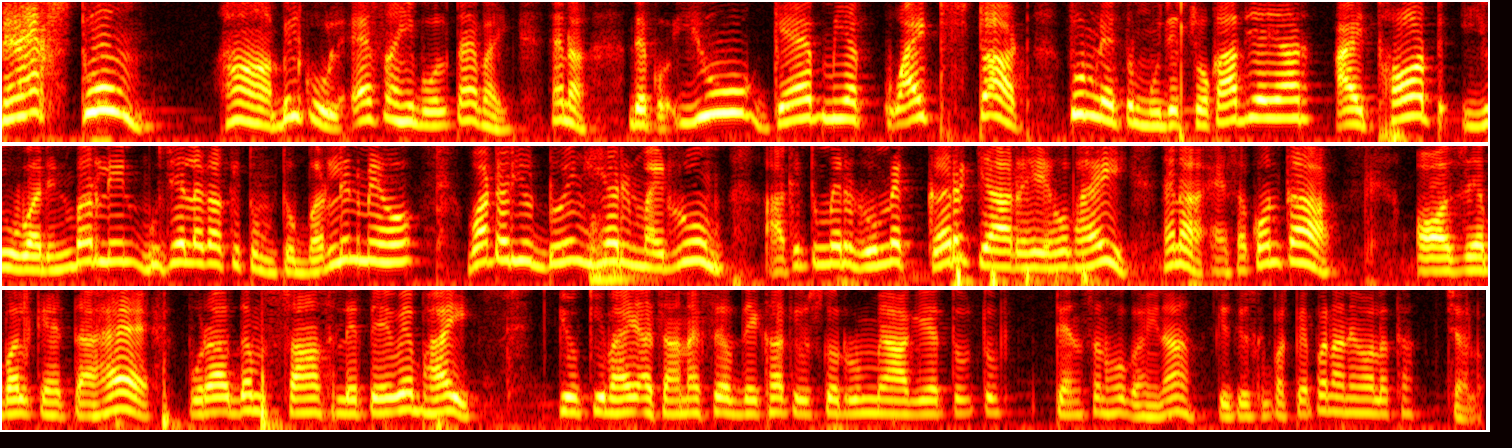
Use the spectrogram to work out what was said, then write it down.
मैक्स तुम हाँ बिल्कुल, ऐसा ही बोलता है भाई, है ना? देखो you gave me a quite start तुमने तो मुझे चौंका दिया यार। I thought you were in Berlin मुझे लगा कि तुम तो बर्लिन में हो। What are you doing here in my room आखिर तुम मेरे रूम में कर क्या रहे हो भाई? है ना? ऐसा कौन कहा? ऑजेबल कहता है, पूरा एकदम सांस लेते हुए भाई, क्योंकि भाई अचानक से अब देखा कि उसको रूम में आ गया तो तो टेंशन हो गई ना, क्योंकि उसके पास पेपर आने वाला था। चलो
